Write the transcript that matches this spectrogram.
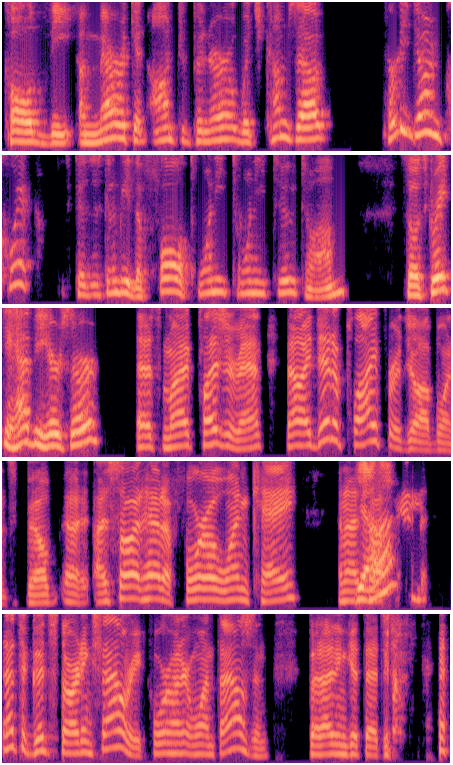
called The American Entrepreneur, which comes out pretty darn quick because it's going to be the fall 2022, Tom. So it's great to have you here, sir. It's my pleasure, man. Now, I did apply for a job once, Bill. Uh, I saw it had a 401k, and I yeah. thought, that's a good starting salary, 401,000, but I didn't get that job.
